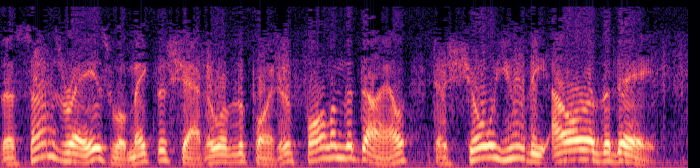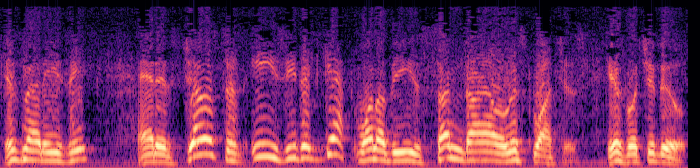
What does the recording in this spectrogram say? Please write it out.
The sun's rays will make the shadow of the pointer fall on the dial to show you the hour of the day. Isn't that easy? And it's just as easy to get one of these sundial wristwatches. Here's what you do.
